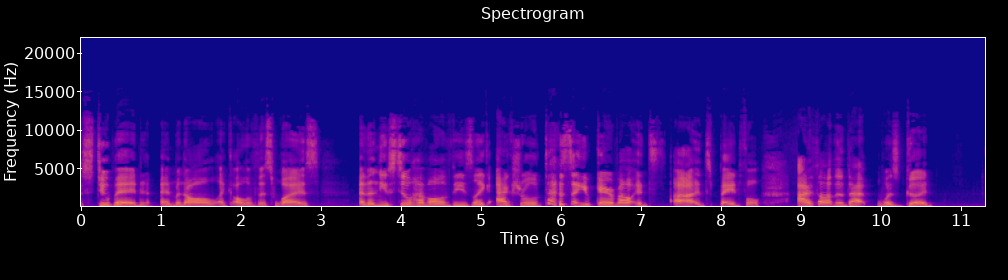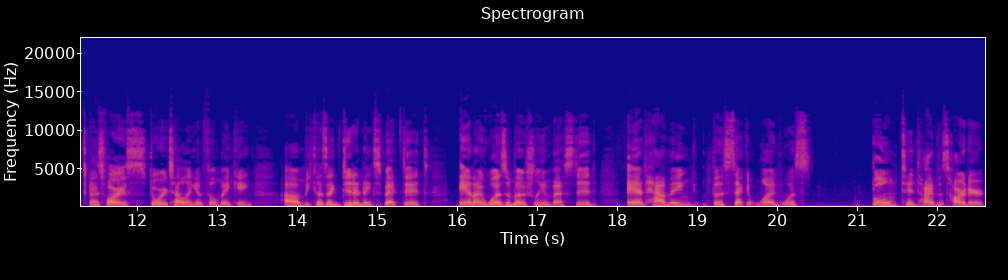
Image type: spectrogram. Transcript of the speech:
stupid and banal, like all of this was, and then you still have all of these like actual tests that you care about. It's uh it's painful. I thought that that was good as far as storytelling and filmmaking um, because I didn't expect it and I was emotionally invested. And having the second one was, boom, 10 times as harder,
